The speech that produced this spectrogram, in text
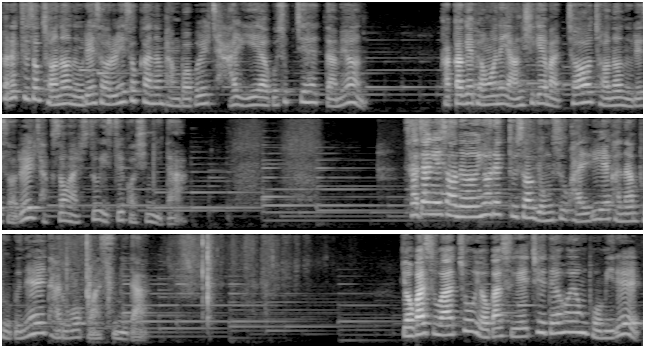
혈액투석 전원 의뢰서를 해석하는 방법을 잘 이해하고 숙지했다면 각각의 병원의 양식에 맞춰 전원 의뢰서를 작성할 수 있을 것입니다. 사장에서는 혈액투석 용수 관리에 관한 부분을 다루어 보았습니다. 여가수와 초여가수의 최대 허용 범위를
